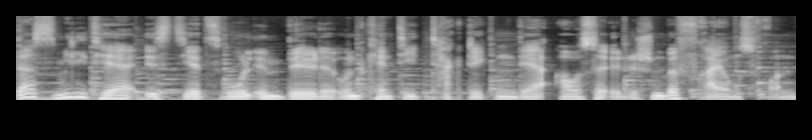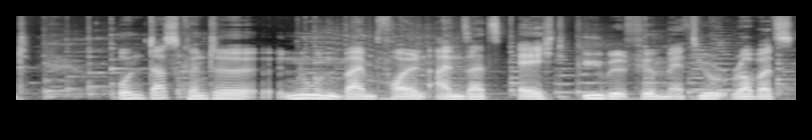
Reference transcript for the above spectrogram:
das Militär ist jetzt wohl im Bilde und kennt die Taktiken der außerirdischen Befreiungsfront. Und das könnte nun beim vollen Einsatz echt übel für Matthew Roberts,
